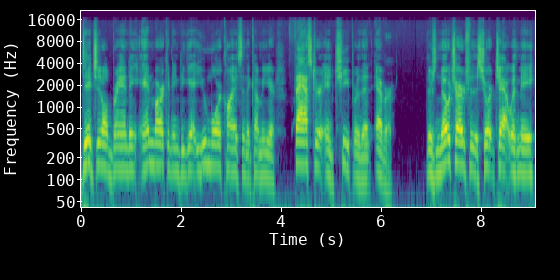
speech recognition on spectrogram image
digital branding and marketing to get you more clients in the coming year faster and cheaper than ever. There's no charge for the short chat with me.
